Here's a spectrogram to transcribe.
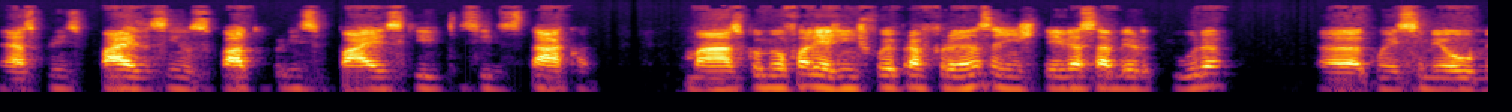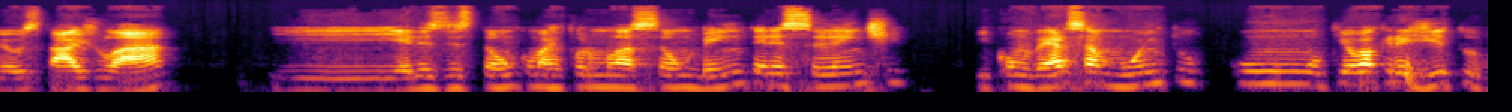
né? as principais, assim, os quatro principais que, que, se destacam. Mas, como eu falei, a gente foi para a França, a gente teve essa abertura uh, com esse meu, meu estágio lá. E eles estão com uma reformulação bem interessante e conversa muito com o que eu acredito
